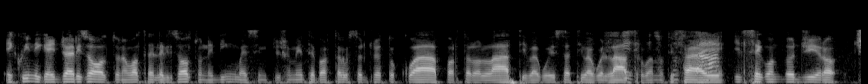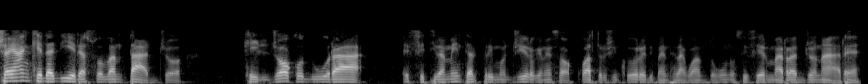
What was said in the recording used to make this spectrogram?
e quindi che hai già risolto, una volta che l'hai risolto un enigma è semplicemente porta questo oggetto qua, portalo là, attiva questo, attiva quell'altro quando ti fai il secondo giro. C'è anche da dire a suo vantaggio che il gioco dura effettivamente al primo giro, che ne so, 4-5 ore, dipende da quanto uno si ferma a ragionare.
